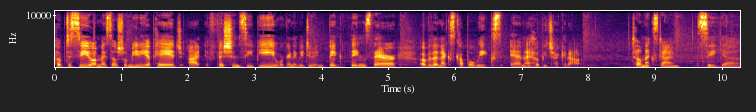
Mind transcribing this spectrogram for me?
Hope to see you on my social media page at Efficiency Bee. We're going to be doing big things there over the next couple weeks, and I hope you check it out. Till next time, see ya.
